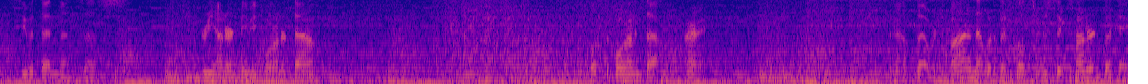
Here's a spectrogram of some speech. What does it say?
Let's see what that nets us. 300, maybe 400 down? Close to 400 down. Alright. If that were Divine, that would have been closer to 600, but hey,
